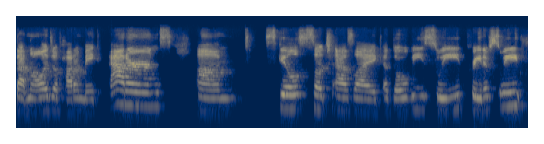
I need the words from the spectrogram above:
that knowledge of how to make patterns, um, skills such as like Adobe Suite, Creative Suite.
